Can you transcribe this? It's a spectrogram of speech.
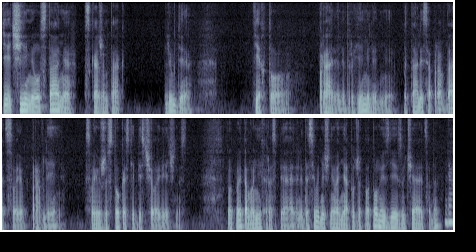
те, чьими устами, скажем так, люди, те, кто правили другими людьми, пытались оправдать свое правление, свою жестокость и бесчеловечность. Вот поэтому они их распиарили. До сегодняшнего дня тот же Платон везде изучается, да? Да.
